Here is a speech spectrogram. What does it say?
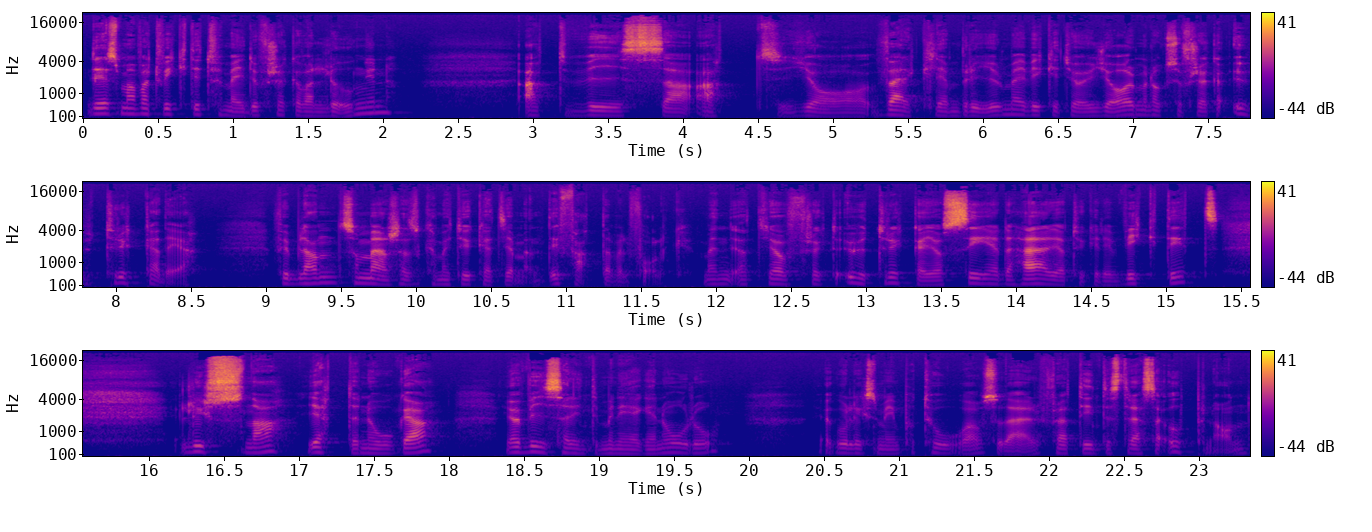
Det som har varit viktigt för mig är att försöka vara lugn. Att visa att jag verkligen bryr mig, vilket jag gör, men också försöka uttrycka det. För ibland som människa så kan man tycka att ja, men det fattar väl folk. Men att jag försökte uttrycka, jag ser det här, jag tycker det är viktigt. Lyssna jättenoga. Jag visar inte min egen oro. Jag går liksom in på toa och sådär för att inte stressa upp någon.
